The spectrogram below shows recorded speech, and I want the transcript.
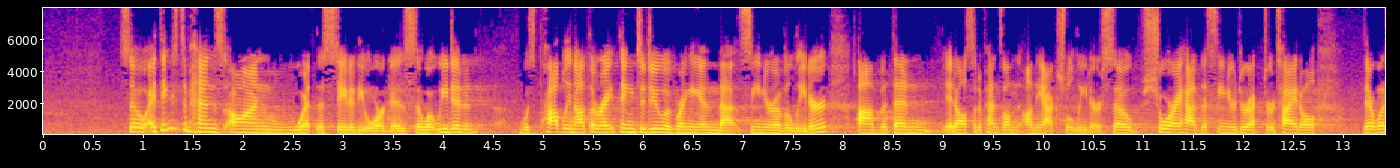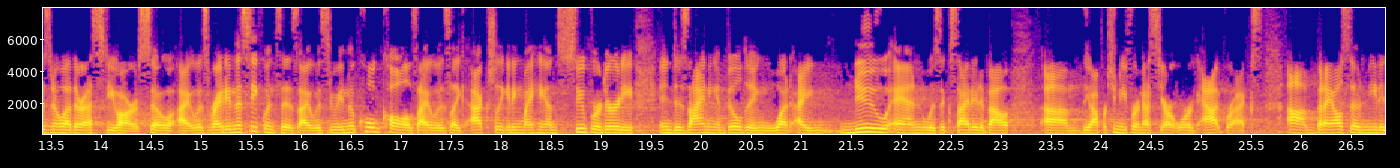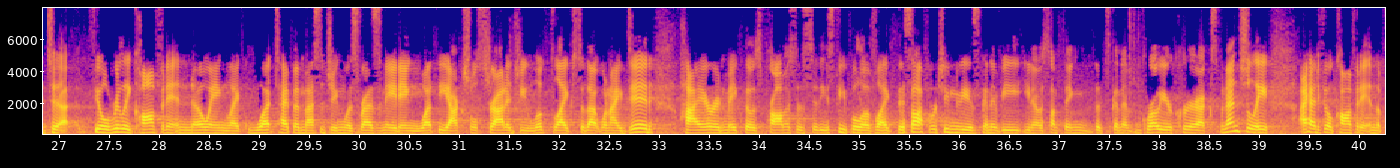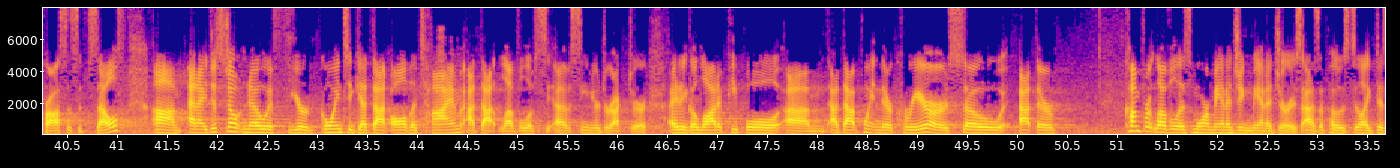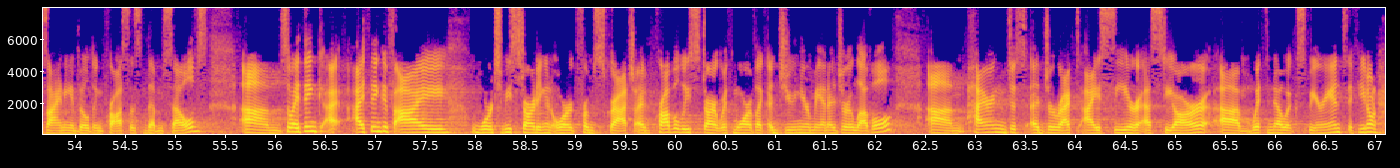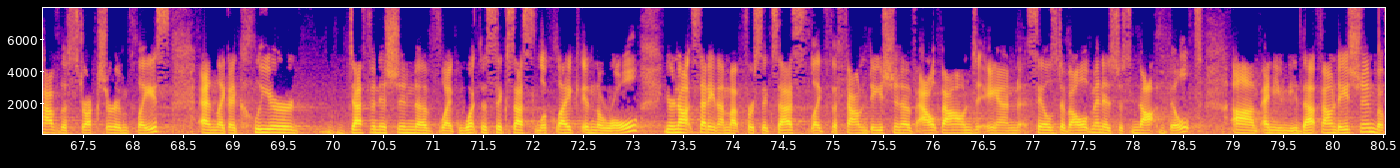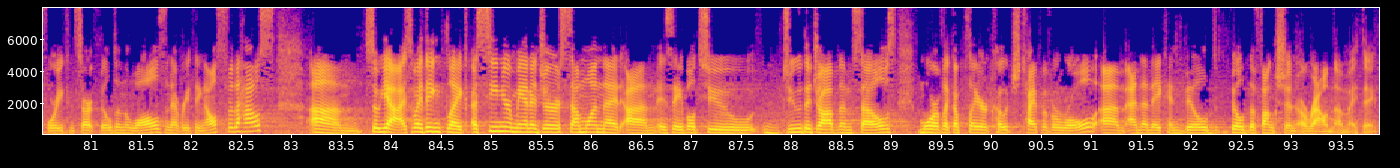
So I think it depends on what the state of the org is. So what we did was probably not the right thing to do with bringing in that senior of a leader. Um, but then it also depends on, on the actual leader. So sure, I had the senior director title, there was no other SDR. So I was writing the sequences, I was doing the cold calls, I was like actually getting my hands super dirty in designing and building what I knew and was excited about um, the opportunity for an SDR org at Brex. Um, but I also needed to feel really confident in knowing like what type of messaging was resonating, what the actual strategy looked like, so that when I did hire and make those promises to these people of like this opportunity is going to be you know something that's going to grow your career exponentially, I had to feel confident in the process itself. Um, and I just don't know if you're going to get that all the time at that level of, of senior director. I think a lot of people um, at that point in their career are so at their comfort level is more managing managers as opposed to like designing and building process themselves. Um, so I think I, I, think if I were to be starting an org from scratch, I'd probably start with more of like a junior manager level, um, hiring just a direct IC or SDR um, with no experience. If you don't have the structure in place and like a clear definition of like what does success look like in the role, you're not setting them up for success. Like the foundation of outbound and sales development is just not built, um, and you need that foundation before you can start building the walls and everything else for the house. Um, so yeah, so I think like a senior manager, someone that um, is able to do the job themselves, more of like a player coach type of a role, um, and then they can build build the function around them. I think.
